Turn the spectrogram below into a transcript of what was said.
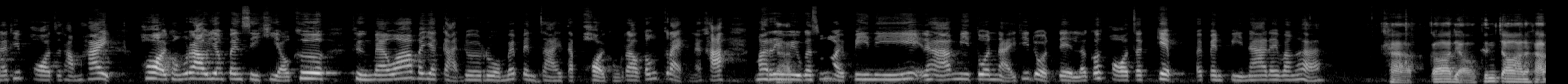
นะที่พอจะทำให้ พอร์ตของเรายังเป็นสีเขียวคือ ถึงแม้ว่าบรรยากาศโดยรวมไม่เป็นใจ แต่พอร์ตของเราต้องแกร่งนะคะ มารีวิวกันสักหน่อยปีนี้นะคะ มีตัวไหนที่โดดเด่น แล้วก็พอจะเก็บไปเป็นปีหน้าได้บ้างคะครับก็เดี๋ยวขึ้นจอนะครับ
